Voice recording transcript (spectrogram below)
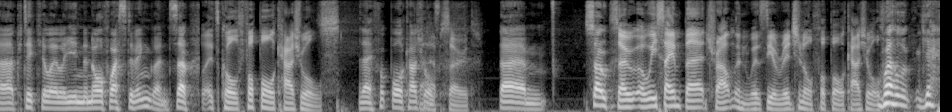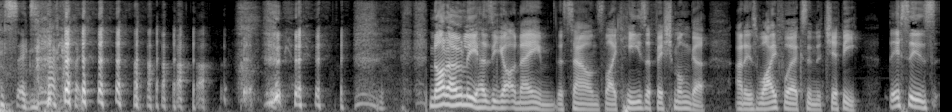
uh, particularly in the northwest of England. So, it's called Football Casuals they're football casuals. episode. Um, so, So are we saying Bert Trautmann was the original football casual? well, yes, exactly. Not only has he got a name that sounds like he's a fishmonger and his wife works in the chippy, this is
